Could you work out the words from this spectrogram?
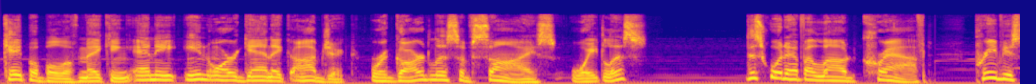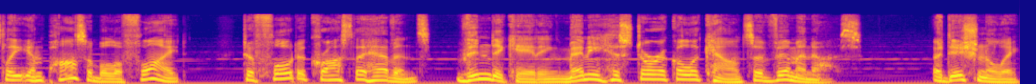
capable of making any inorganic object, regardless of size, weightless? This would have allowed craft, previously impossible of flight, to float across the heavens, vindicating many historical accounts of Vimanas. Additionally,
